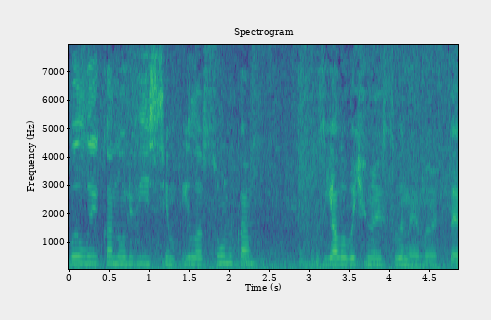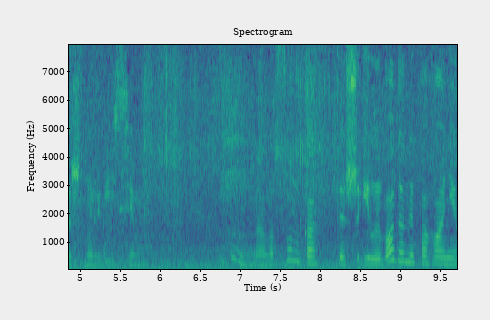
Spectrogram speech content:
велика 0,8 і ласунка з яловичиною свининою теж 0,8. Ну, ласунка теж і левада непогані.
